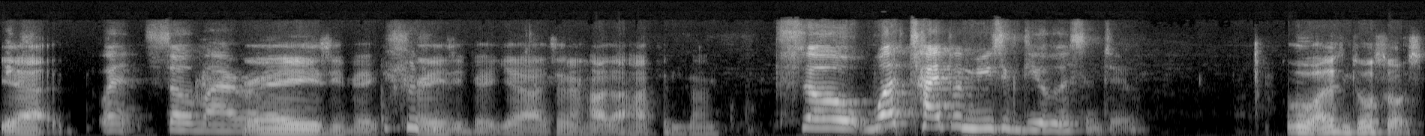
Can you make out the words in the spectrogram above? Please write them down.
yeah. Went so viral. Crazy big, crazy big. Yeah, I don't know how that happened, man. So, what type of music do you listen to? Oh, I listen to all sorts.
